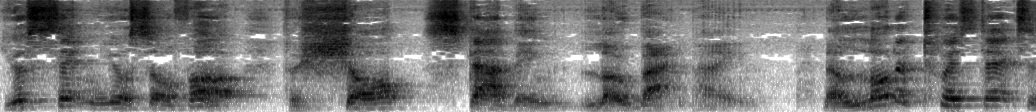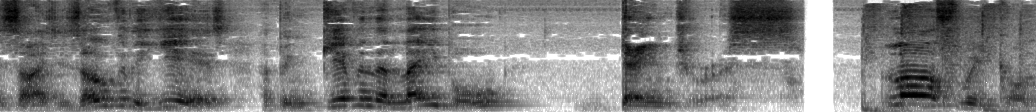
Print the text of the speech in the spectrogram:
you're setting yourself up for sharp, stabbing, low back pain. Now, a lot of twist exercises over the years have been given the label dangerous. Last week on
